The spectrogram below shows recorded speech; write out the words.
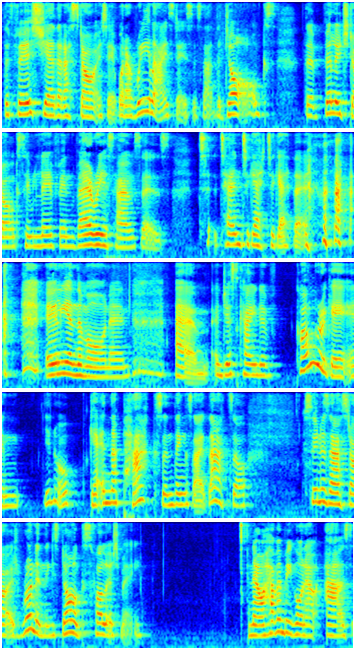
the first year that I started it, what I realised is, is that the dogs, the village dogs who live in various houses, t- tend to get together early in the morning um, and just kind of congregating, you know, getting their packs and things like that. So as soon as I started running, these dogs followed me. Now I haven't been going out as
